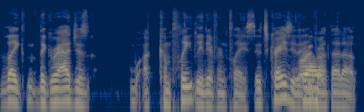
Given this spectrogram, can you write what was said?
like the garage is a completely different place. It's crazy that you brought that up.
